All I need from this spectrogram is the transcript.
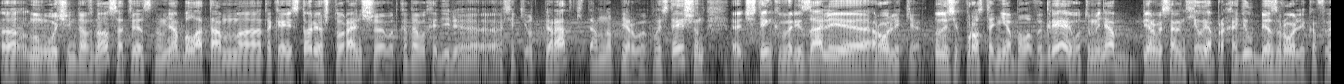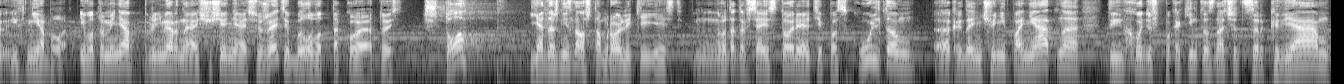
э, ну, очень давно, соответственно, у меня была там э, такая история, что раньше, вот когда выходили э, всякие вот пиратки, там на первую PlayStation, э, частенько вырезали ролики. Ну, то есть их просто не было в игре, и вот у меня первый Silent Hill я проходил без роликов, их не было. И вот у меня примерное ощущение сюжете было вот такое, то есть, что? Я даже не знал, что там ролики есть. Вот эта вся история типа с культом, э, когда ничего не понятно, ты ходишь по каким-то, значит, церквям,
